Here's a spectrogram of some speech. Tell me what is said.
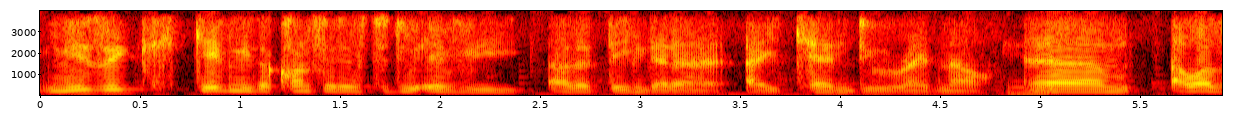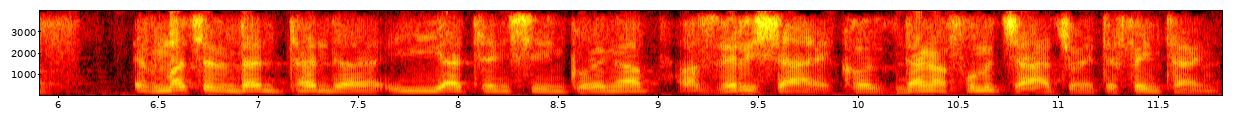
music gave me the confidence to do every other thing that I, I can do right now. Um, I was as much as ndandithanda i-attention growing up, I was very shy because ndangafuna ujudgwa at the same time.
